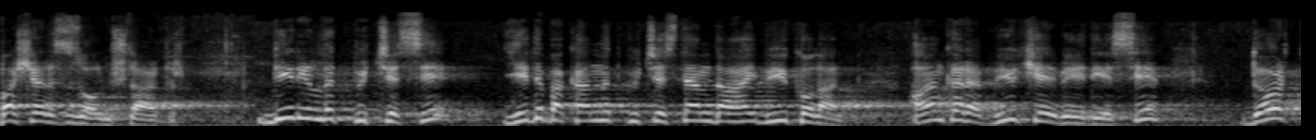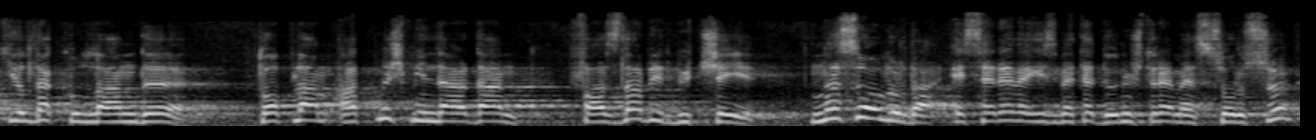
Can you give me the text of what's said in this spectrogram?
başarısız olmuşlardır. Bir yıllık bütçesi 7 bakanlık bütçesinden dahi büyük olan Ankara Büyükşehir Belediyesi 4 yılda kullandığı toplam 60 milyardan fazla bir bütçeyi nasıl olur da esere ve hizmete dönüştüremez sorusu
